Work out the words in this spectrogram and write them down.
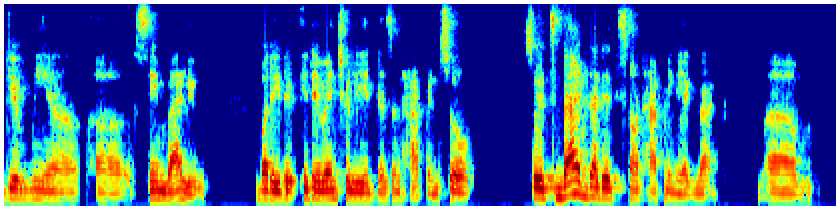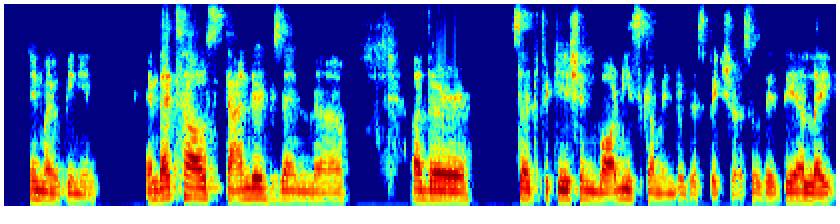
give me a, a same value but it, it eventually it doesn't happen so so it's bad that it's not happening like that um, in my opinion and that's how standards and uh, other certification bodies come into this picture. So they, they are like,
